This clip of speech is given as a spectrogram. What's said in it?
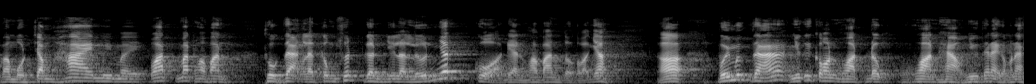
và 120W mắt hoa văn. Thuộc dạng là công suất gần như là lớn nhất của đèn hoa văn rồi các bạn nhá. Đó. với mức giá những cái con hoạt động hoàn hảo như thế này các bạn này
